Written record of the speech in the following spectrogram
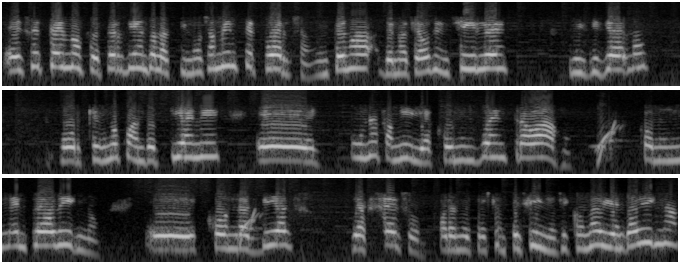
ese tema fue perdiendo lastimosamente fuerza, un tema demasiado sensible, Luis Guillermo, porque uno cuando tiene eh, una familia con un buen trabajo, con un empleo digno, eh, con las vías de acceso para nuestros campesinos y con una vivienda digna,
